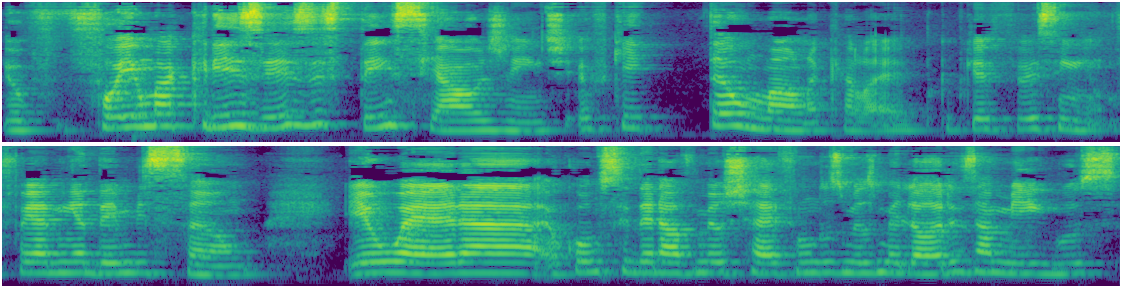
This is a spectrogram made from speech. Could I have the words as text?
Eu, foi uma crise existencial, gente. Eu fiquei tão mal naquela época, porque foi assim, foi a minha demissão. Eu era, eu considerava meu chefe um dos meus melhores amigos.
